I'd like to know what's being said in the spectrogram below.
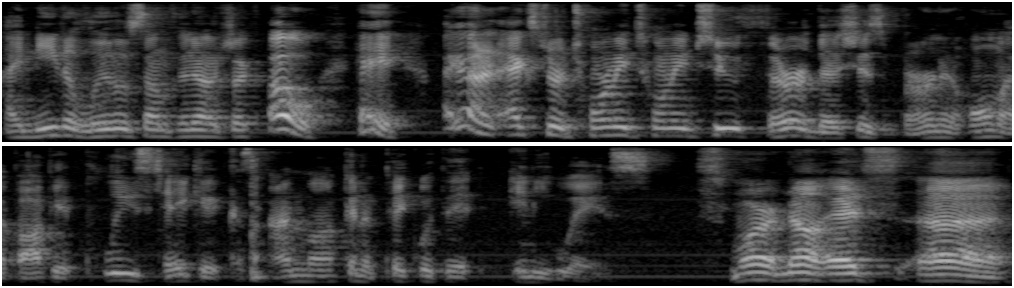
I need a little something else. Like, oh, hey, I got an extra 2022 third that's just burning a hole in my pocket. Please take it because I'm not gonna pick with it anyways. Smart. No, it's uh,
